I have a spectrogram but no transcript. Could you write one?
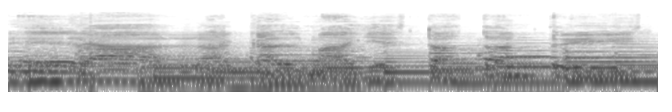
Era la calma y estás tan triste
